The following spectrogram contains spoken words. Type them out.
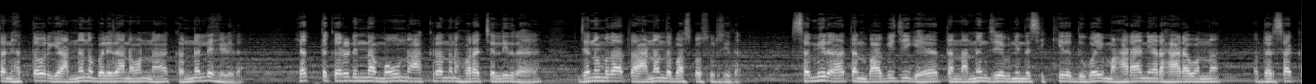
ತನ್ನ ಹೆತ್ತವರಿಗೆ ಅಣ್ಣನ ಬಲಿದಾನವನ್ನ ಕಣ್ಣಲ್ಲೇ ಹೇಳಿದ. ಹೆತ್ತ ಕರಡಿಂದ ಮೌನ ಆಕ್ರಂದನ ಹೊರ ಚೆಲ್ಲಿದ್ರ ಜನ್ಮದಾತ ಆನಂದ ಬಾಷ್ಪ ಸುರಿಸಿದ. ಸಮೀರ ತನ್ನ ಬಾಬೀಜಿಗೆ ತನ್ನ ಅಣ್ಣನ ಜೇಬಿನಿಂದ ಸಿಕ್ಕಿದ ದುಬೈ ಮಹಾರಾಣಿಯರ ಹಾರವನ್ನು ಧರಿಸಾಕ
